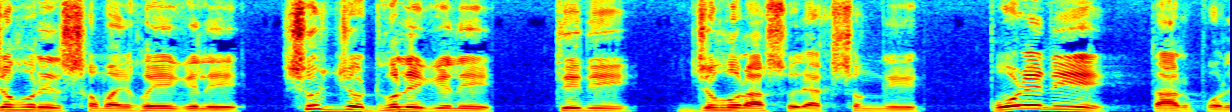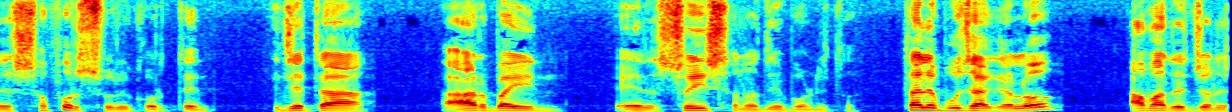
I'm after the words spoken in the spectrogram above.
জোহরের সময় হয়ে গেলে, সূর্য ঢলে গেলে তিনি জোহর আসর একসঙ্গে পড়ে নিয়ে তারপরে সফর শুরু করতেন, যেটা আরবাইন এর সহি বর্ণিত। তাহলে বোঝা গেল আমাদের জন্য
